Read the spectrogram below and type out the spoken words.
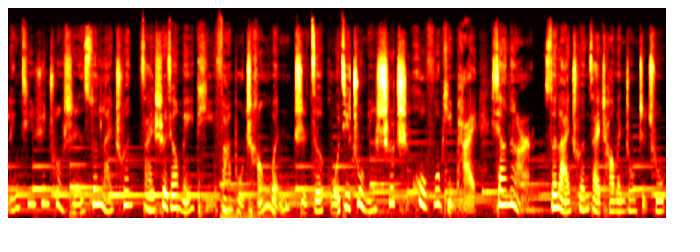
林清轩创始人孙来春在社交媒体发布长文，指责国际著名奢侈护肤品牌香奈儿。孙来春在长文中指出，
